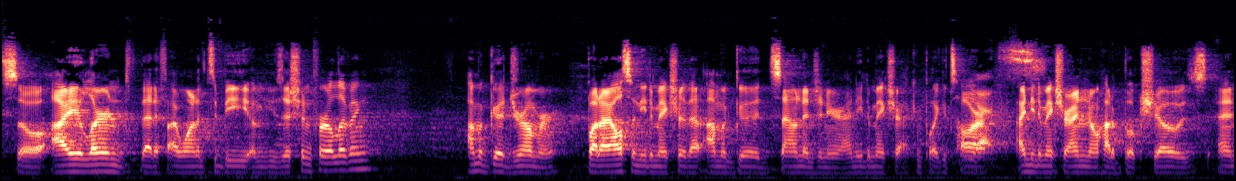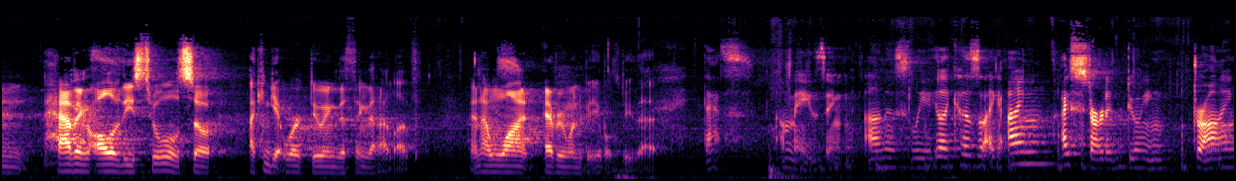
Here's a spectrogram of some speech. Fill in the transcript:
So I learned that if I wanted to be a musician for a living, I'm a good drummer, but I also need to make sure that I'm a good sound engineer. I need to make sure I can play guitar. Yes. I need to make sure I know how to book shows and having all of these tools so I can get work doing the thing that I love. And I want everyone to be able to do that. That's amazing, honestly. Like, cause like I'm, I started doing drawing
